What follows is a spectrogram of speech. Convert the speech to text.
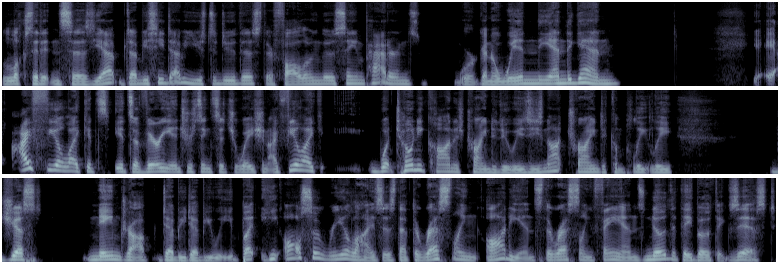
looks at it and says, "Yep, WCW used to do this. They're following those same patterns. We're going to win the end again." Eh, I feel like it's it's a very interesting situation. I feel like eh, what Tony Khan is trying to do is he's not trying to completely just name drop WWE, but he also realizes that the wrestling audience, the wrestling fans know that they both exist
